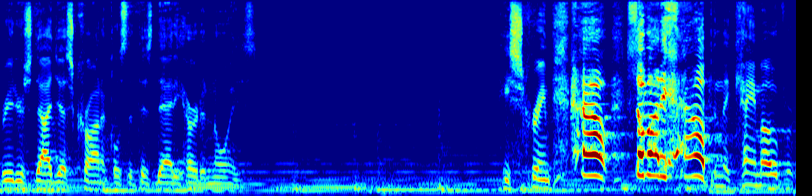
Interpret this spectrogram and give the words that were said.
Reader's Digest chronicles that this daddy heard a noise. He screamed, Help! Somebody help! And they came over.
